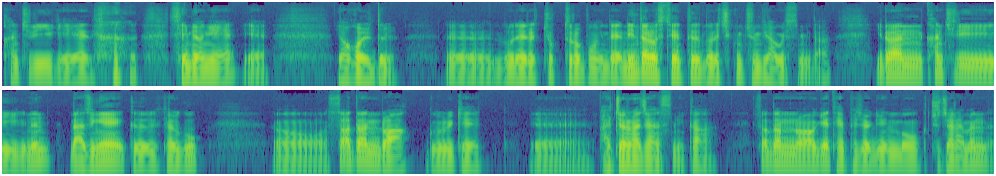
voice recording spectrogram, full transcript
칸츄리계의 세 명의 예, 여걸들 어, 노래를 쭉 들어보는데 린다 런스테트 노래 지금 준비하고 있습니다. 이러한 칸츄리는 나중에 그 결국 어 southern rock으로 이렇게 예, 발전하지 않습니까? southern rock의 대표적인 뭐 주자라면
